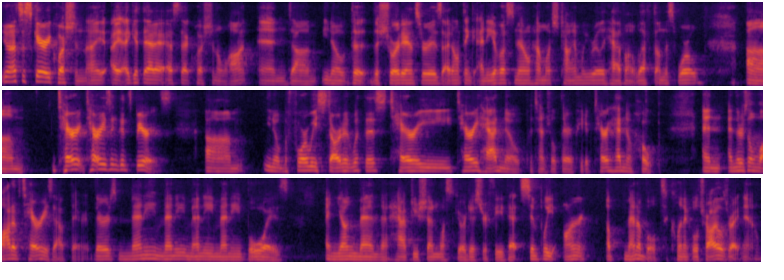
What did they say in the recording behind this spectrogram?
You know, that's a scary question. I, I, I get that I ask that question a lot, and um, you know, the the short answer is I don't think any of us know how much time we really have left on this world. Um, Terry Terry's in good spirits. Um, you know, before we started with this, Terry Terry had no potential therapeutic. Terry had no hope, and and there's a lot of Terrys out there. There's many, many, many, many boys and young men that have Duchenne muscular dystrophy that simply aren't amenable to clinical trials right now.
